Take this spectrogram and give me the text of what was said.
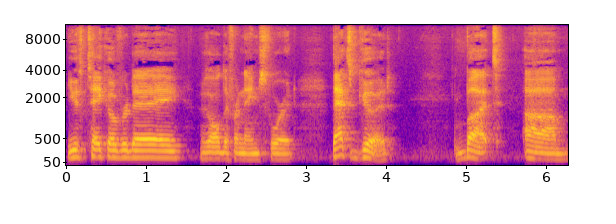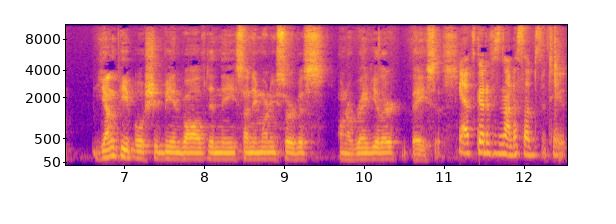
Youth Takeover Day. There's all different names for it. That's good but um, young people should be involved in the Sunday morning service on a regular basis. Yeah, it's good if it's not a substitute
